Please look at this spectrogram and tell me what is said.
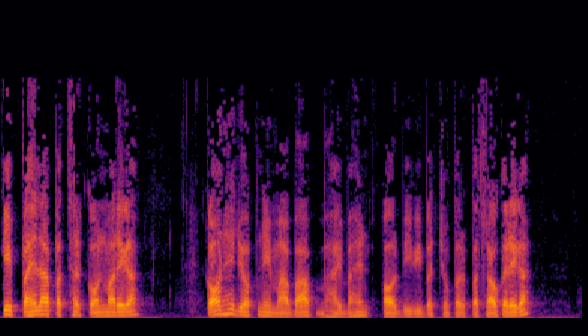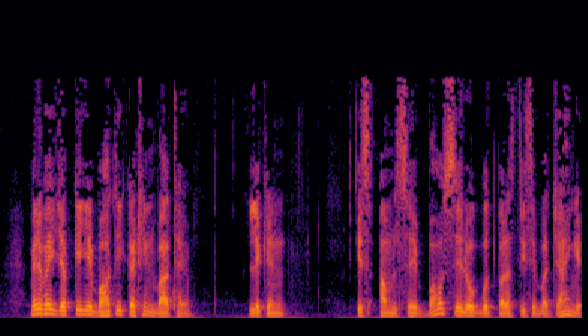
کہ پہلا پتھر کون مارے گا؟ کون ہے جو اپنے ماں باپ بھائی بہن اور بیوی بچوں پر پتھراؤ کرے گا؟ میرے بھائی، جبکہ یہ بہت ہی کٹھن بات ہے، لیکن اس عمل سے بہت سے لوگ بت پرستی سے بچ جائیں گے۔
